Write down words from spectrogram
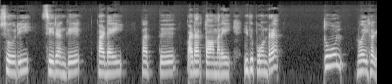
சொறி சிரங்கு படை பத்து படர்தாமரை இது போன்ற தோல் நோய்கள்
